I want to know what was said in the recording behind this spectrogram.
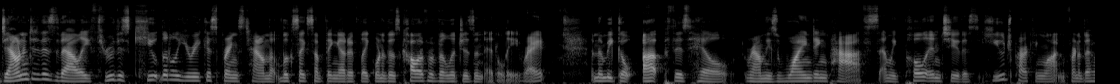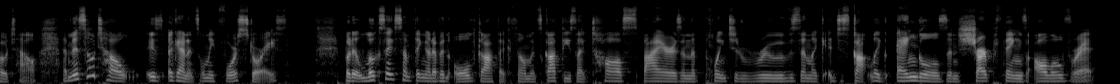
down into this valley through this cute little Eureka Springs town that looks like something out of like one of those colorful villages in Italy, right? And then we go up this hill around these winding paths and we pull into this huge parking lot in front of the hotel. And this hotel is again, it's only four stories. But it looks like something out of an old gothic film. It's got these like tall spires and the pointed roofs and like it just got like angles and sharp things all over it.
